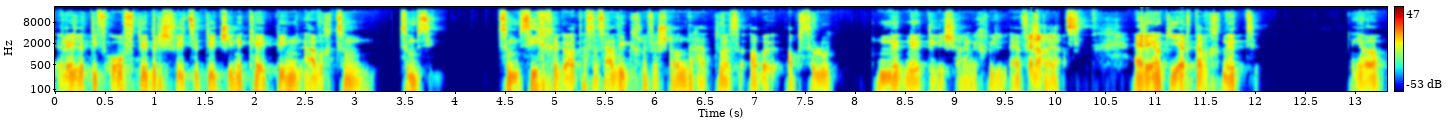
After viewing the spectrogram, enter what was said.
relativ oft wieder in Schweizerdeutsch reingekommen bin, einfach zum, zum, zum sicher gehen, dass er es auch wirklich verstanden hat, was aber absolut nicht nötig ist eigentlich, weil er versteht genau, ja. Er reagiert einfach nicht, ja,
